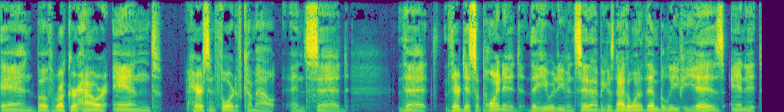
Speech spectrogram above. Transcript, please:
And both Rutger Hauer and Harrison Ford have come out and said that they're disappointed that he would even say that because neither one of them believe he is, and it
